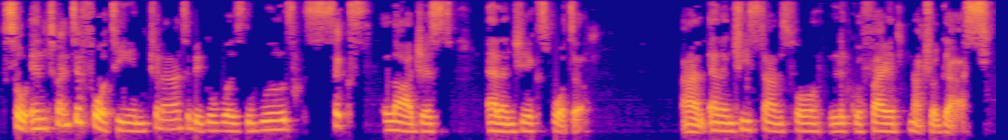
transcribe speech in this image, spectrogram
So in 2014, Trinidad and Tobago was the world's sixth largest LNG exporter. And LNG stands for liquefied natural gas.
